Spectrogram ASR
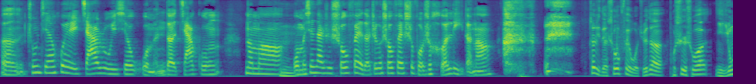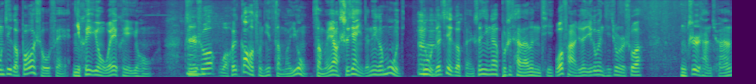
嗯，中间会加入一些我们的加工。那么我们现在是收费的，这个收费是否是合理的呢？这里的收费，我觉得不是说你用这个包收费，你可以用，我也可以用，只是说我会告诉你怎么用，怎么样实现你的那个目的。所以我觉得这个本身应该不是太大问题。我反而觉得一个问题就是说。你知识产权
